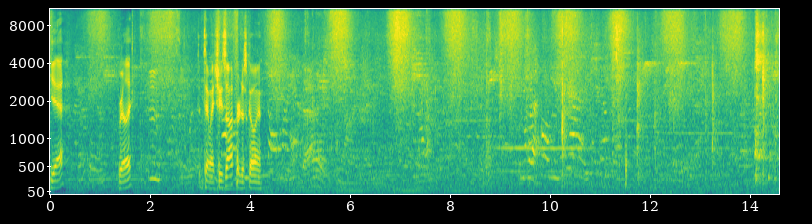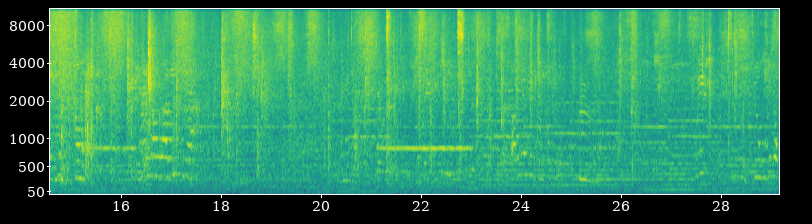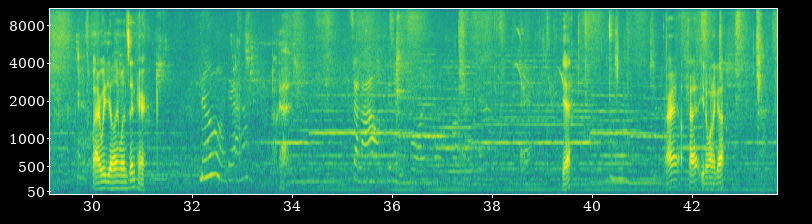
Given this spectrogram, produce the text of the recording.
Yeah? Really? Take my shoes off or just go in? Why are we the only ones in here? No, they are. Okay. It's allowed. Go. Yeah? Alright, I'll try it. You don't want to go?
